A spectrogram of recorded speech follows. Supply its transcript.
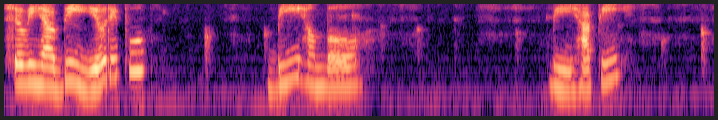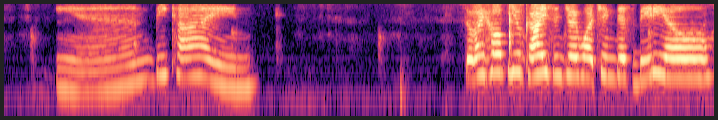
So we have be beautiful. Be humble. Be happy. And be kind. So I hope you guys enjoy watching this video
